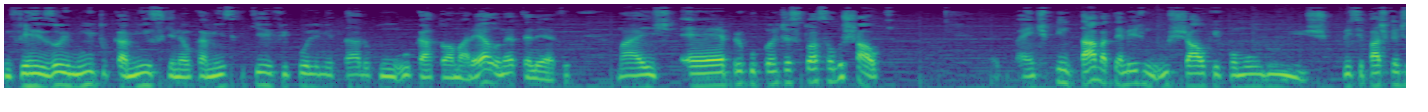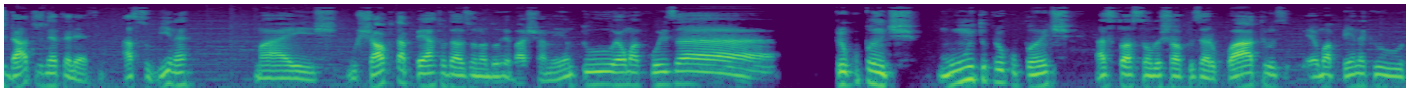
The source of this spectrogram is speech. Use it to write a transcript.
infernizou e muito o Kaminski, né? O Kaminski que ficou limitado com o cartão amarelo, né, TLF? Mas é preocupante a situação do Schalke. A gente pintava até mesmo o Schalke como um dos principais candidatos, né, TLF, a subir, né? Mas o Schalke está perto da zona do rebaixamento é uma coisa preocupante, muito preocupante a situação do Schalke 04. É uma pena que o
